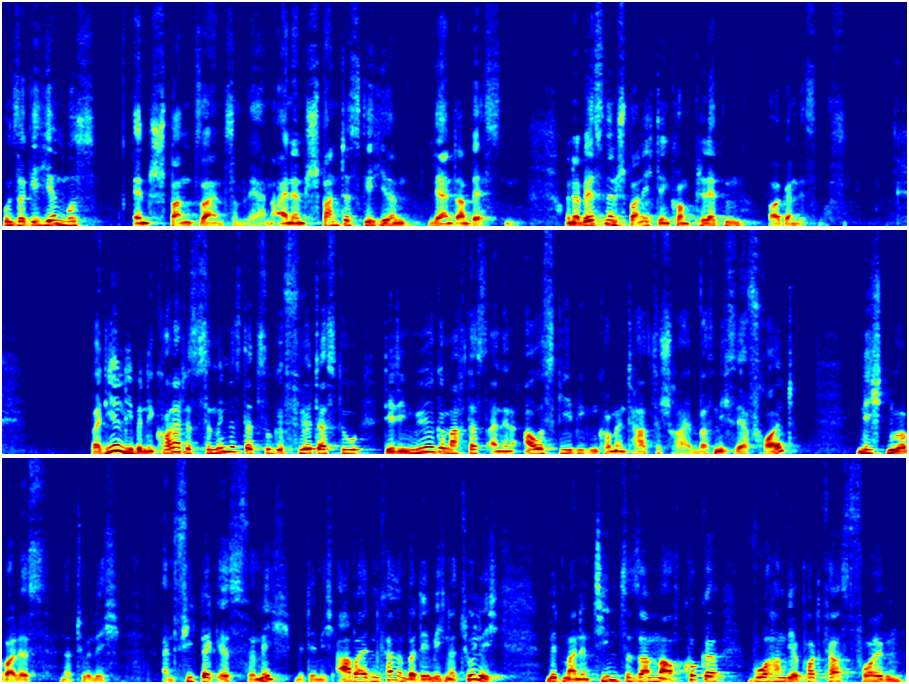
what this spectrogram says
Unser Gehirn muss entspannt sein zum Lernen. Ein entspanntes Gehirn lernt am besten. Und am besten entspanne ich den kompletten Organismus. Bei dir, liebe Nicole, hat es zumindest dazu geführt, dass du dir die Mühe gemacht hast, einen ausgiebigen Kommentar zu schreiben, was mich sehr freut. Nicht nur, weil es natürlich ein Feedback ist für mich, mit dem ich arbeiten kann und bei dem ich natürlich mit meinem Team zusammen auch gucke, wo haben wir Podcast-Folgen,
